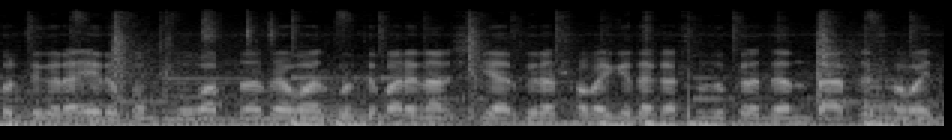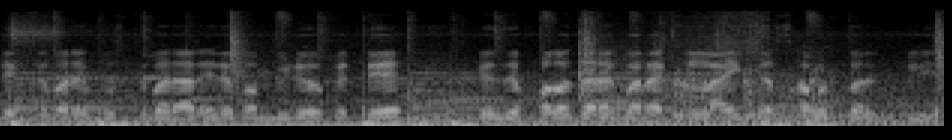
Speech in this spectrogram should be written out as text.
করতে গেলে এরকম ফোম আপনারা ব্যবহার করতে পারেন আর শেয়ার করে সবাইকে দেখার সুযোগ করে দেন, যাতে সবাই দেখতে পারে, বুঝতে পারে। আর এরকম ভিডিও পেতে পেজে ফলো রাখবেন একটা লাইক দিয়ে সাপোর্ট করেন প্লিজ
